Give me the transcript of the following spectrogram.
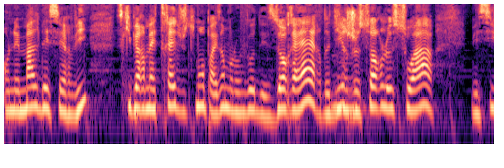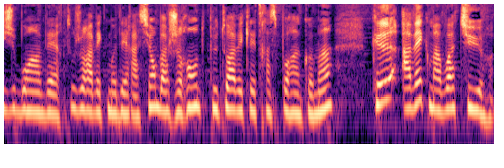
on est mal desservi, ce qui permettrait justement, par exemple, au niveau des horaires, de dire mhm. je sors le soir, mais si je bois un verre toujours avec modération, bah, je rentre plutôt avec les transports en commun qu'avec ma voiture.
